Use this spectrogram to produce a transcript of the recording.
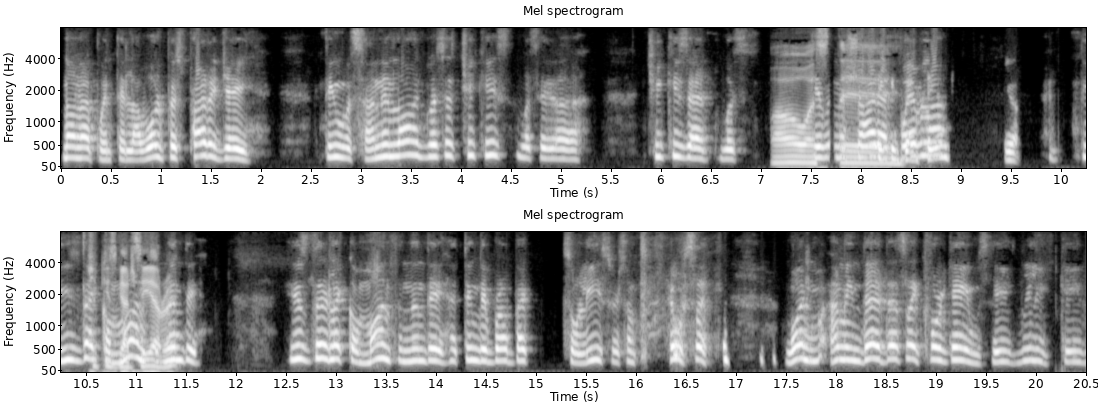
no, not Puente, La Volpe's protege. I think it was son-in-law. Was it Chiquis? Was it uh, Chiquis that was oh, what's given a shot at Puebla? Yeah. He's like Chiquis a month, Garcia, and then they he's there like a month, and then they I think they brought back Solis or something. It was like one. I mean, that that's like four games. They really gave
